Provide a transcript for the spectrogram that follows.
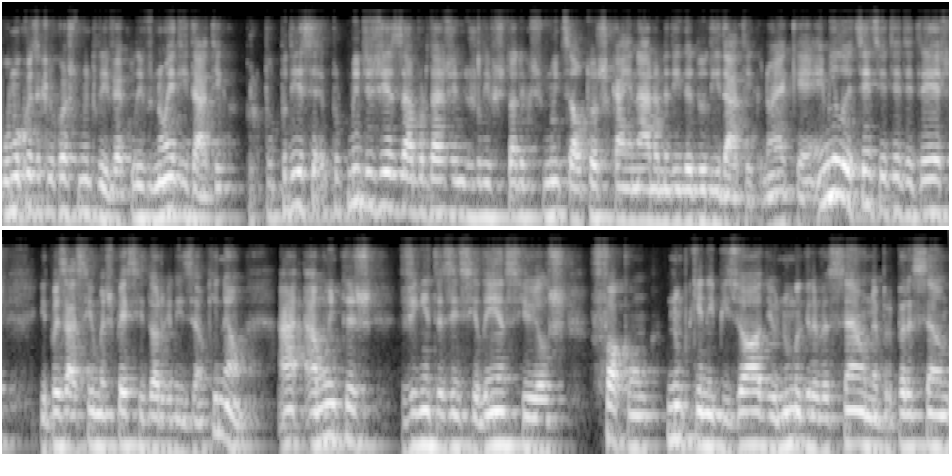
uma coisa que eu gosto muito do livro é que o livro não é didático, porque, podia ser, porque muitas vezes a abordagem dos livros históricos, muitos autores caem na medida do didático, não é? Que é em 1883 e depois há assim uma espécie de organização. Aqui não. Há, há muitas vinhetas em silêncio, eles focam num pequeno episódio, numa gravação, na preparação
